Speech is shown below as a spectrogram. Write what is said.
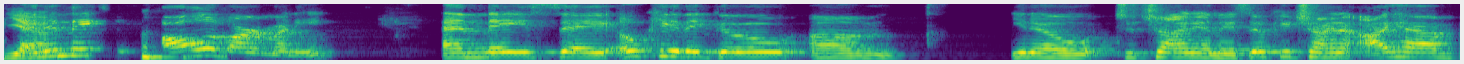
Yeah. And then they take all of our money and they say, okay, they go, um, you know, to China and they say, okay, China, I have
